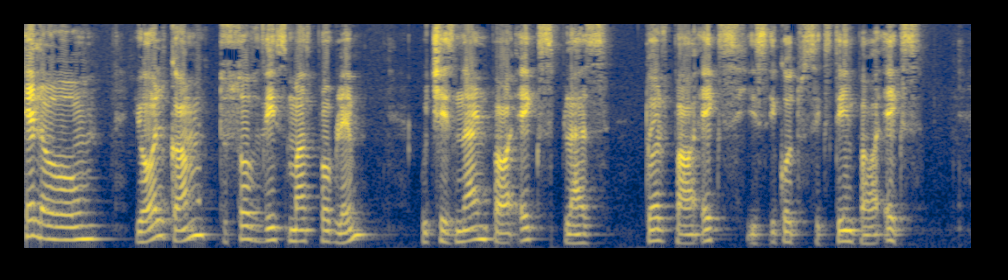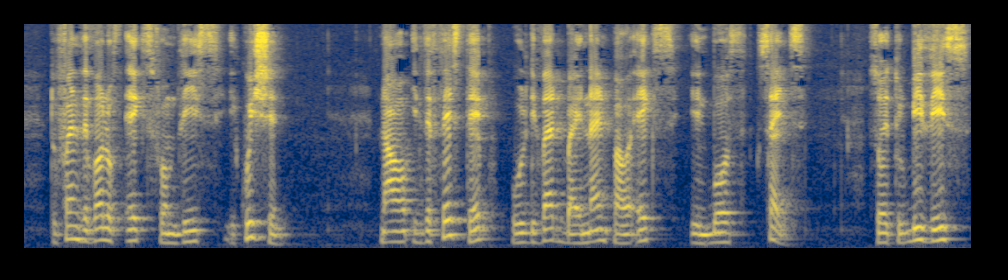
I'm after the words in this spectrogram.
Hello, you're welcome to solve this math problem which is 9 power x plus 12 power x is equal to 16 power x. To find the value of x from this equation. Now in the first step we'll divide by 9 power x in both sides. So it will be this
